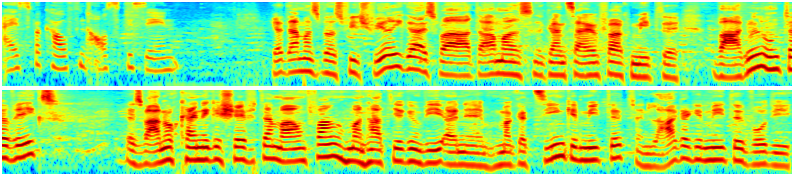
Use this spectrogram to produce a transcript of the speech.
Eisverkaufen ausgesehen? Ja, damals war es viel schwieriger. Es war damals ganz einfach mit äh, Wagen unterwegs. Es war noch keine Geschäfte am Anfang. Man hat irgendwie ein Magazin gemietet, ein Lager gemietet, wo die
